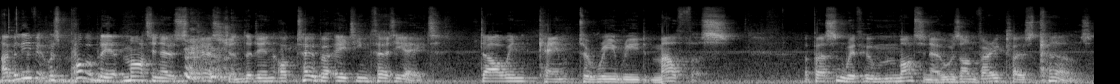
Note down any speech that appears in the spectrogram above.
I believe it was probably at Martineau's suggestion that in October 1838, Darwin came to reread Malthus, a person with whom Martineau was on very close terms,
